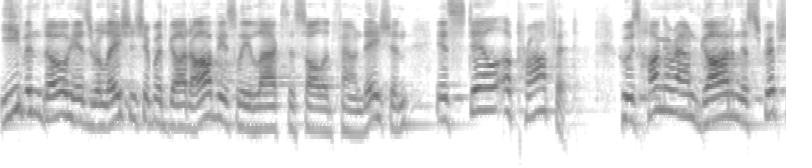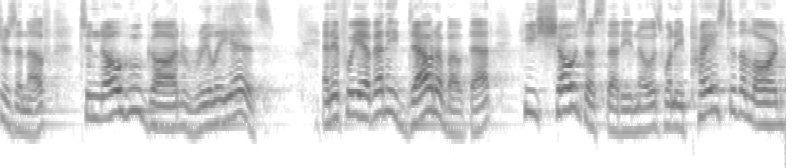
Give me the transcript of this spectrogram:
even though his relationship with God obviously lacks a solid foundation, is still a prophet who's hung around God and the scriptures enough to know who God really is. And if we have any doubt about that, he shows us that he knows when he prays to the Lord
